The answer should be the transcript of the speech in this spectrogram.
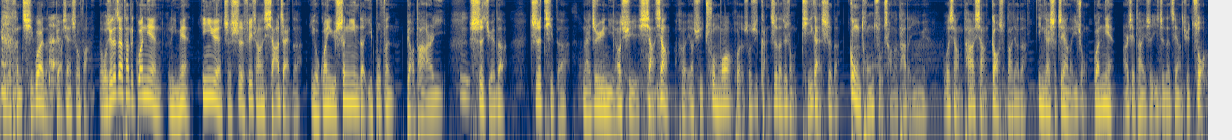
就是很奇怪的表现手法。我觉得在她的观念里面，音乐只是非常狭窄的有关于声音的一部分表达而已。嗯视觉的、肢体的，乃至于你要去想象和要去触摸或者说去感知的这种体感式的，共同组成了他的音乐。我想他想告诉大家的应该是这样的一种观念，而且他也是一直在这样去做。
